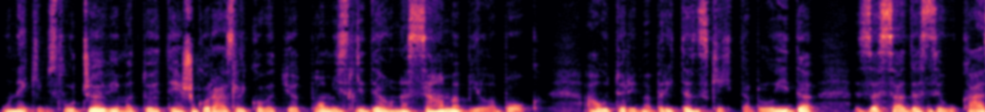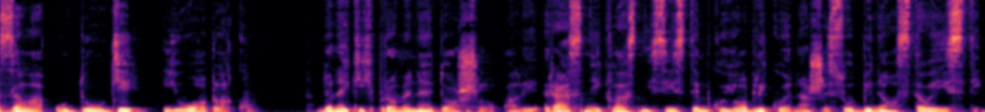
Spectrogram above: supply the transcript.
U nekim slučajevima to je teško razlikovati od pomisli da je ona sama bila Bog. Autorima britanskih tabloida za sada se ukazala u dugi i u oblaku. Do nekih promena je došlo, ali rasni i klasni sistem koji oblikuje naše sudbine ostao je isti.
